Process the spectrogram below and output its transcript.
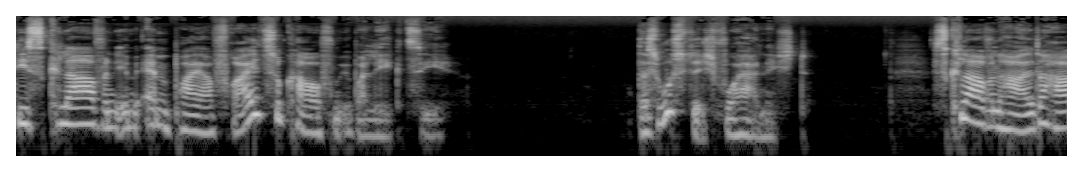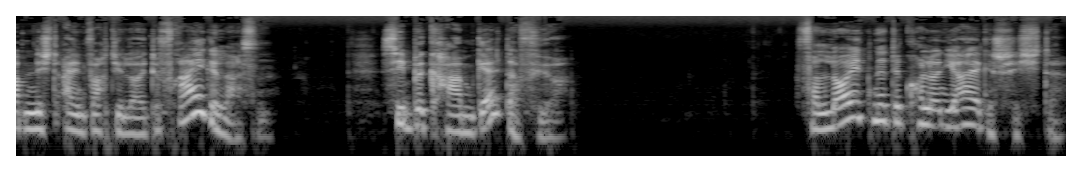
die Sklaven im Empire freizukaufen, überlegt sie. Das wusste ich vorher nicht. Sklavenhalter haben nicht einfach die Leute freigelassen. Sie bekamen Geld dafür. Verleugnete Kolonialgeschichte.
